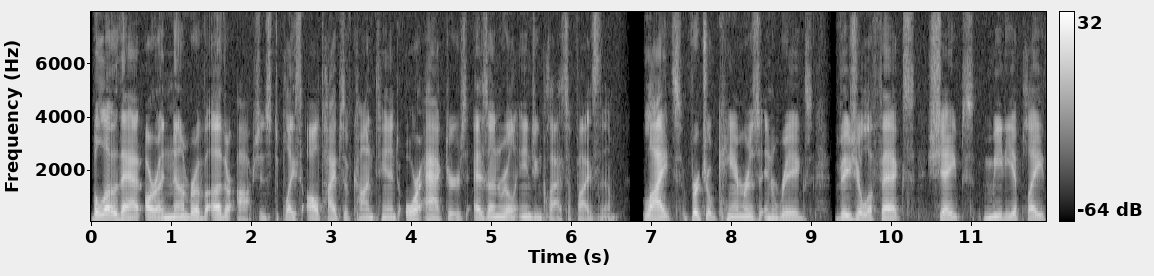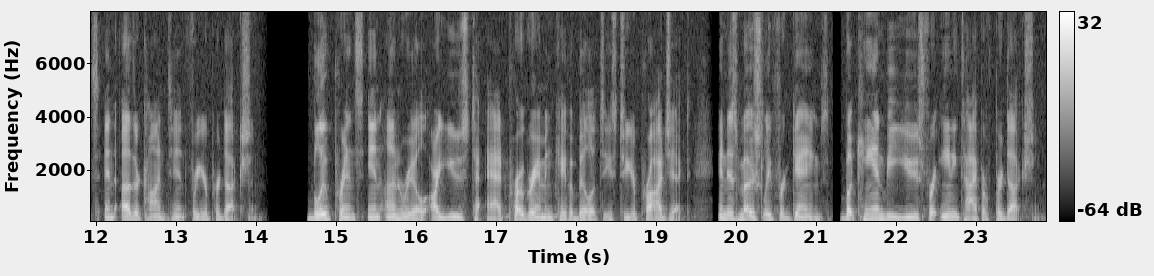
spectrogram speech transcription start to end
Below that are a number of other options to place all types of content or actors as Unreal Engine classifies them. Lights, virtual cameras and rigs, visual effects, shapes, media plates, and other content for your production. Blueprints in Unreal are used to add programming capabilities to your project and is mostly for games, but can be used for any type of production.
